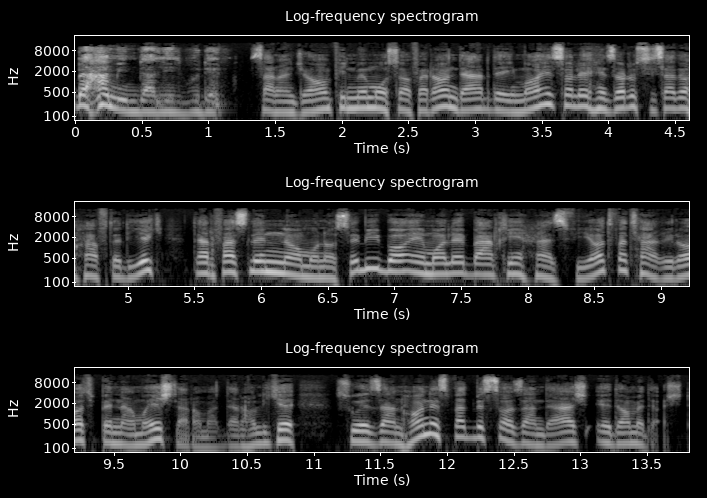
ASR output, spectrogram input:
به همین دلیل بوده سرانجام فیلم مسافران در دیماه سال 1371 در فصل نامناسبی با اعمال برخی حذفیات و تغییرات به نمایش درآمد در حالی که سوء زنها نسبت به سازندهاش ادامه داشت.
